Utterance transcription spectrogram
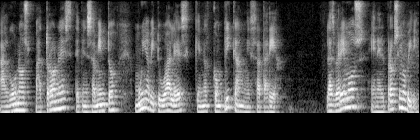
algunos patrones de pensamiento muy habituales que nos complican esa tarea. Las veremos en el próximo vídeo.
